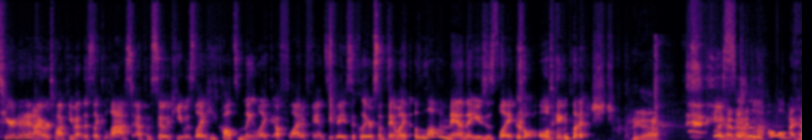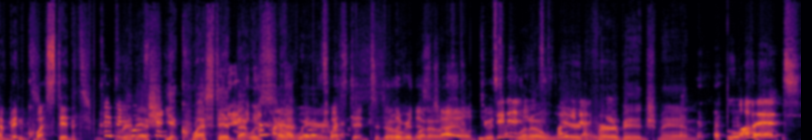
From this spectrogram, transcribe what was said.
Tiernan and I were talking about this. Like last episode, he was like he called something like a flight of fancy, basically, or something. I'm like, I love a man that uses like old English. Yeah, I have been, such an old I have been quested. British. Yeah, quested. That was I so have been weird. quested to So deliver this what a- child to its. Din, What a weird getting you. verbiage, man. Love it.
